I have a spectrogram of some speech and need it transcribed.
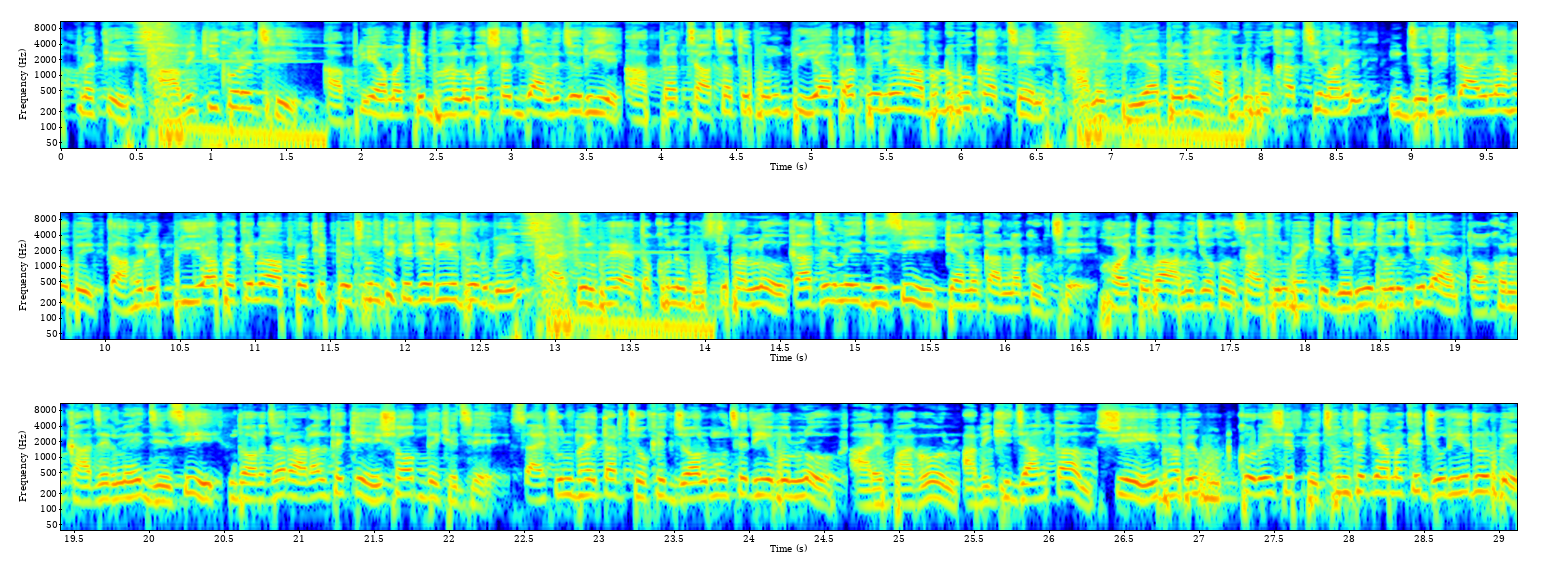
আপনাকে আমি কি করেছি? আপনি আমাকে ভালোবাসার জালে জড়িয়ে আপনার চাচাতো বোন প্রিয়া আপার প্রেমে হাবুডুবু খাচ্ছেন। আমি প্রিয়া প্রেমে হাবুডুবু খাচ্ছি মানে যদি তাই না হবে, তাহলে প্রিয়া আপা কেন আপনাকে পেছন থেকে জড়িয়ে ধরবে? সাইফুল ভাই এতক্ষণে বুঝতে পারল কাজের মেয়ে জেসি কেন কান্না করছে। হয়তোবা আমি যখন সাইফুল ভাইকে জড়িয়ে ধরেছিলাম, তখন কাজের মেয়ে জেসি দরজার আড়াল থেকে সব দেখেছে। সাইফুল ভাই তার চোখের জল মুছে দিয়ে বলল, আরে পাগল, আমি কি জানতাম সে এইভাবে হুট করে সে পেছন থেকে আমাকে জড়িয়ে ধরবে?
